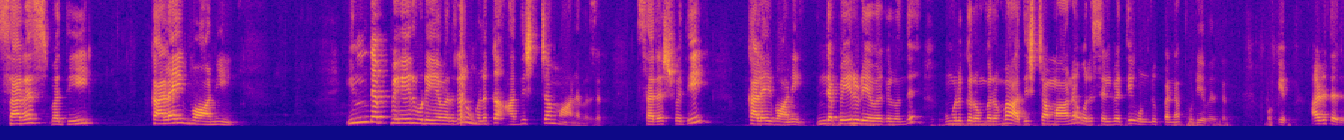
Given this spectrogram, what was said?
சரஸ்வதி கலைவாணி. இந்த பேருடையவர்கள் உங்களுக்கு அதிர்ஷ்டமானவர்கள். சரஸ்வதி கலைவாணி. இந்த பேருடையவர்கள் வந்து உங்களுக்கு ரொம்ப ரொம்ப அதிர்ஷ்டமான ஒரு செல்வத்தை உண்டு பண்ணக்கூடியவர்கள். ஓகே அடுத்தது.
